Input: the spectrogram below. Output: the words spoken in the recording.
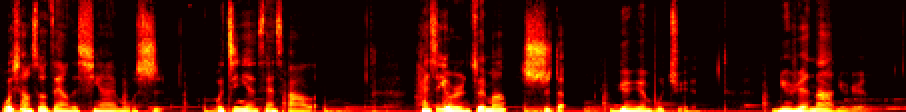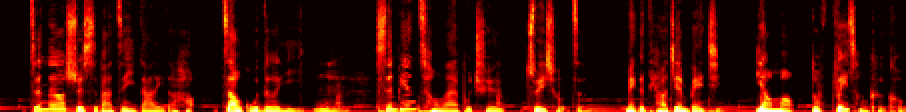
我享受这样的性爱模式。我今年三十八了，还是有人追吗？是的，源源不绝。女人呐，女人。真的要随时把自己打理的好，照顾得宜。嗯，身边从来不缺追求者，每个条件背景、样貌都非常可口。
